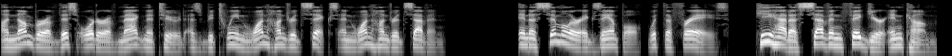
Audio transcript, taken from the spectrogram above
a number of this order of magnitude is between 106 and 107. In a similar example, with the phrase, "He had a seven-figure income,"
